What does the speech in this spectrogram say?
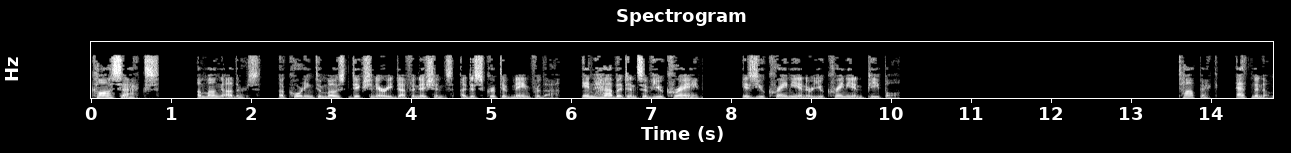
Cossacks, among others. According to most dictionary definitions, a descriptive name for the Inhabitants of Ukraine is Ukrainian or Ukrainian people. Topic: Ethnonym.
